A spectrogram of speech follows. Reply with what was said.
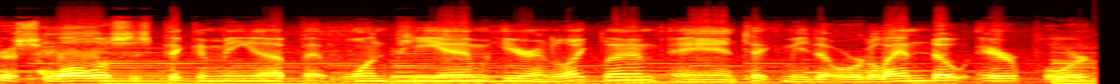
Chris Wallace is picking me up at 1 p.m. here in Lakeland and taking me to Orlando Airport.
